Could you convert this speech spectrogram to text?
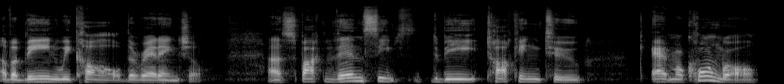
of a being we call the Red Angel." Uh, Spock then seems to be talking to Admiral Cornwall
